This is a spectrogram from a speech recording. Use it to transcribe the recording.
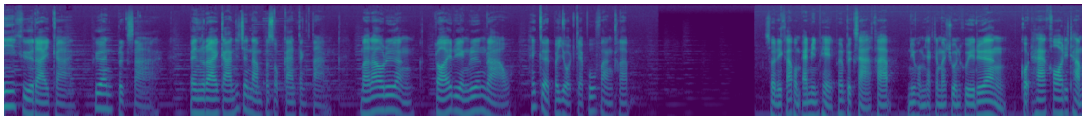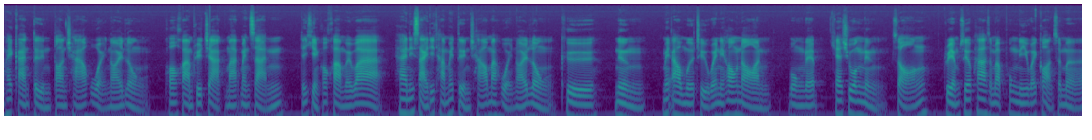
นี่คือรายการเพื่อนปรึกษา เป็นรายการที่จะนำประสบการณ์ต่างๆ มาเล่าเรื่องร้อยเรียงเรื่องราว ให้เกิดประโยชน์แก่ผู้ฟังครับ สวัสดีครับผมแอดมินเพจเพื่อนปรึกษาครับวันนี้ผมอยากจะมาชวนคุยเรื่องกฎ 5 ข้อที่ทำให้การตื่นตอนเช้าห่วยน้อยลง ข้อความทวิตจากมาร์คแมนสันได้เขียนข้อความไว้ว่า 5 นิสัยที่ทำให้ตื่นเช้ามาห่วยน้อยลง คือ 1. ไม่เอามือถือไว้ในห้องนอน วงเล็บแค่ช่วงหนึ่ง 2. เตรียมเสื้อผ้าสำหรับพรุ่งนี้ไว้ก่อนเสมอ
